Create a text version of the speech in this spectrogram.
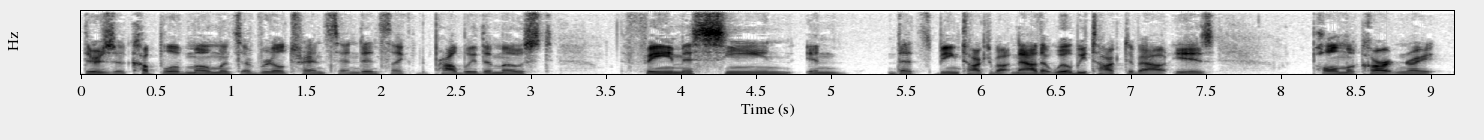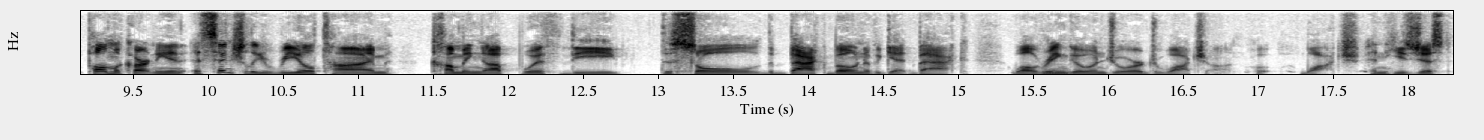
there's a couple of moments of real transcendence, like probably the most famous scene in that's being talked about now that will be talked about is Paul McCartney Paul McCartney in essentially real time coming up with the the soul, the backbone of a Get Back while mm. Ringo and George watch on watch. And he's just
